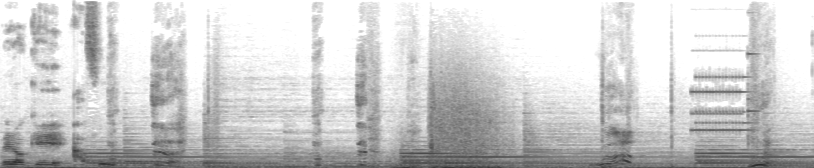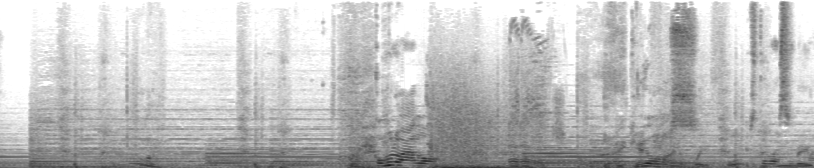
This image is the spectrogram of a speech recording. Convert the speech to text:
Pero que a full. ¿Cómo lo hago? Dios. Esto va a ser mal.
